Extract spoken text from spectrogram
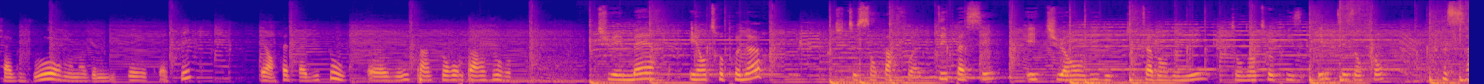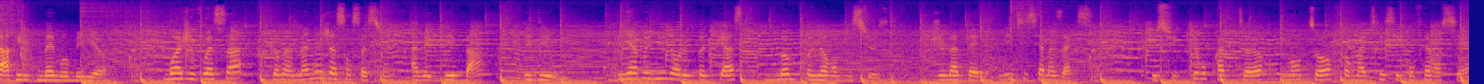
chaque jour, mon indemnité classique. Et en fait, pas du tout. Euh, j'ai eu 5 euros par jour. Tu es mère et entrepreneur? Tu te sens parfois dépassée et tu as envie de tout abandonner, ton entreprise et tes enfants? Ça arrive même au meilleur. Moi, je vois ça comme un manège à sensations avec des bas et des hauts. Bienvenue dans le podcast Mompreneur ambitieuse. Je m'appelle Laetitia Mazax. Je suis chiropracteur, mentor, formatrice et conférencière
